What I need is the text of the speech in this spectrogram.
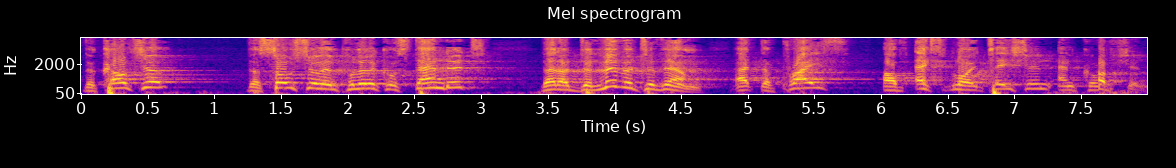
the culture, the social and political standards that are delivered to them at the price of exploitation and corruption.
